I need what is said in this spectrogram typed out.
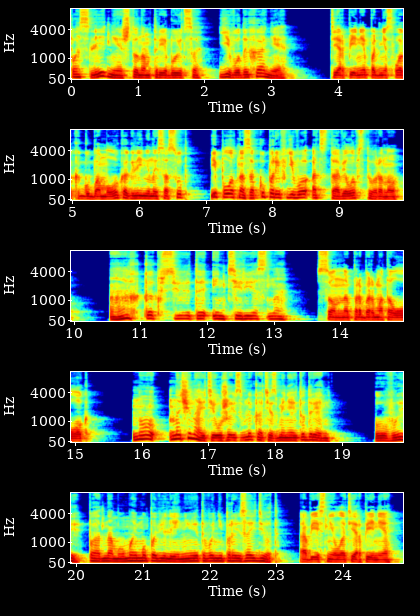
«Последнее, что нам требуется, его дыхание». Терпение поднесла к губам Лока глиняный сосуд и, плотно закупорив его, отставила в сторону. «Ах, как все это интересно!» – сонно пробормотал Лок. «Ну, начинайте уже извлекать из меня эту дрянь». «Увы, по одному моему повелению этого не произойдет», – объяснила терпение.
